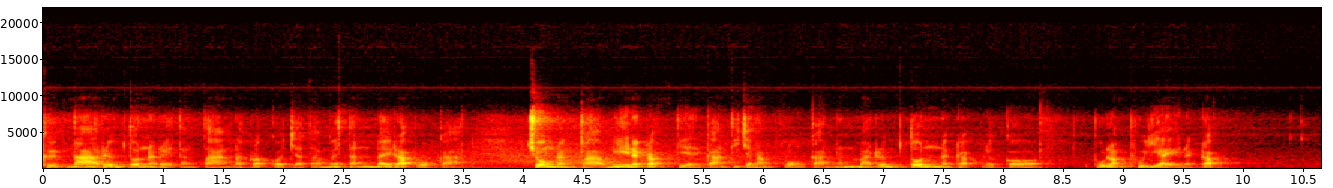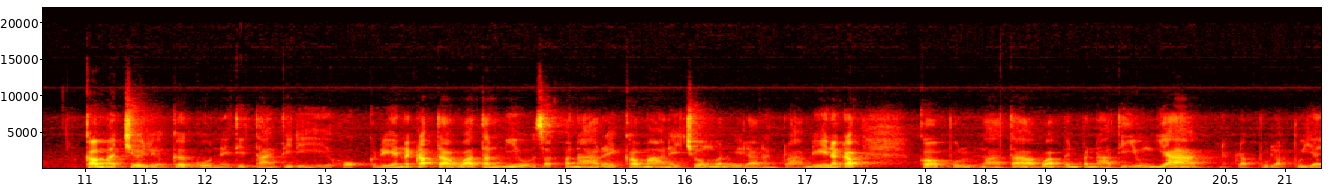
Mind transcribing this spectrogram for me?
คืบหน้าเริ่มต้นอะไรต่างๆนะครับ ก็จะทำให้ท่านได้รับโอกาสช่วงดังกล่าวนี้นะครับเตรียการที่จะนำโครงการนั้นมาเริ่มต้นนะครับ แล้วก็ผู้หลักผู้ใหญ่นะครับก็มาช่วยเหลือเกื้อกูลในทิศทางที่ดี 6 เหรียญนะครับแต่ว่าท่านมีอุปสรรคปัญหาอะไรเข้ามาในช่วงวันเวลาดังกล่าวนี้นะครับ ก็ผู้หลาถ้าว่าเป็นปัญหาที่ยุ่งยากนะครับผู้หลักผู้ใหญ่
